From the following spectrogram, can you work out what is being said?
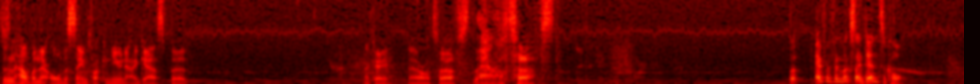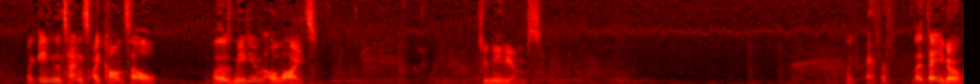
Doesn't help when they're all the same fucking unit, I guess, but... Okay, they're all Toughs. They're all Toughs. But everything looks identical. Like, even the tanks, I can't tell. Are those medium or light? Two mediums. Like, every... There you go.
